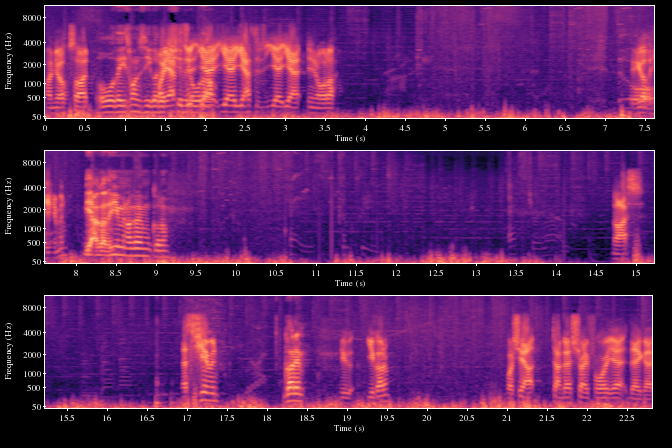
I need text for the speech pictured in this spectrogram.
On your side. All these ones you got Oh, to you have to shoot in order. yeah, yeah, you have to, yeah, yeah, in order. Have you got the oh. human? Yeah, I got the human, I got him, got him. Phase complete. Extract Nice. That's a human. Got him. You you got him. Watch out! Don't go straight for it yet. There you go.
